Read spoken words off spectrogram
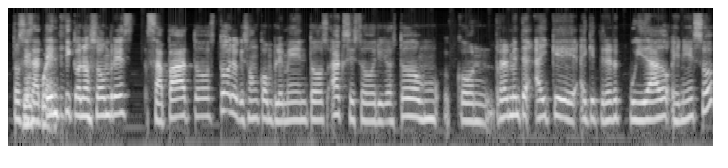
Entonces, aténtico con los hombres, zapatos, todo lo que son complementos, accesorios, todo con. Realmente hay que, hay que tener cuidado en eso.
